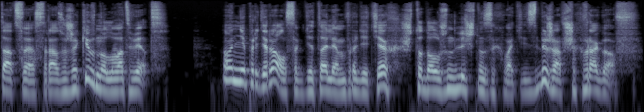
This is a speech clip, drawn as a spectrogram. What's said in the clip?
Тацуя сразу же кивнул в ответ. Он не придирался к деталям вроде тех, что должен лично захватить сбежавших врагов.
